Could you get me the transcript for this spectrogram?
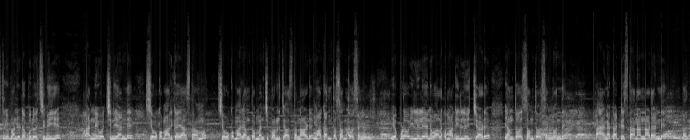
స్త్రీ బండి డబ్బులు వచ్చినాయి. అన్నీ వచ్చినాయి అండి శివకుమారికే వేస్తాము. శివకుమారి ఎంతో మంచి పనులు చేస్తున్నాడు. మాకంత సంతోషంగా ఉంది. ఎప్పుడో ఇల్లు లేని వాళ్ళకి మాకు ఇల్లు ఇచ్చాడు. ఎంతో సంతోషంగా ఉంది. ఆయన కట్టిస్తానన్నాడండి. అది.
